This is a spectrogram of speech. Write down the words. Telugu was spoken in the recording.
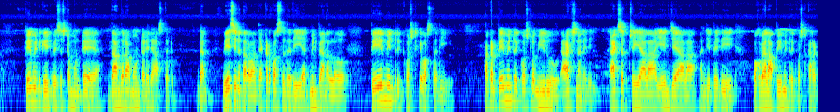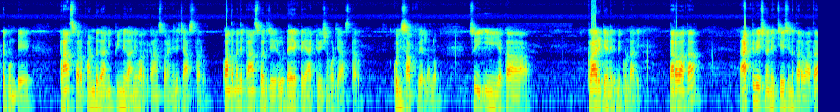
పేమెంట్ గేట్వే సిస్టమ్ ఉంటే దాని ద్వారా అమౌంట్ అనేది వేస్తాడు. డన్ వేసిన తర్వాత ఎక్కడికి వస్తుంది అది? అడ్మిన్ ప్యానల్లో పేమెంట్ రిక్వెస్ట్కి వస్తుంది. అక్కడ పేమెంట్ రిక్వెస్ట్లో మీరు యాక్షన్ అనేది యాక్సెప్ట్ చేయాలా? ఏం చేయాలా? అని చెప్పేది ఒకవేళ ఆ పేమెంట్ రిక్వెస్ట్ కరెక్ట్గా ఉంటే ట్రాన్స్ఫర్ ఫండ్ కానీ పిన్ కానీ వాళ్ళకి ట్రాన్స్ఫర్ అనేది చేస్తారు. కొంతమంది ట్రాన్స్ఫర్ చేయరు డైరెక్ట్గా యాక్టివేషన్ కూడా చేస్తారు. కొన్ని సాఫ్ట్వేర్లలో. సో ఈ యొక్క క్లారిటీ అనేది మీకు ఉండాలి తర్వాత యాక్టివేషన్ అనేది చేసిన తర్వాత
